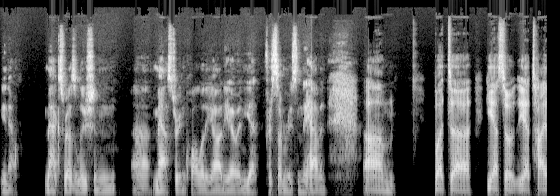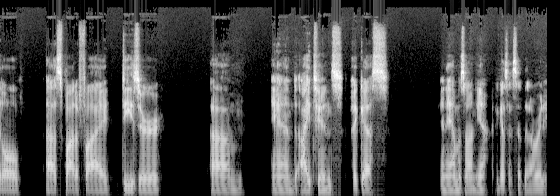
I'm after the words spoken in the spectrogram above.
you know, max resolution uh, mastering quality audio, and yet for some reason they haven't. Um, but uh, yeah, so yeah, Tidal, uh, Spotify, Deezer, um, and iTunes, I guess, and Amazon. Yeah, I guess I said that already.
